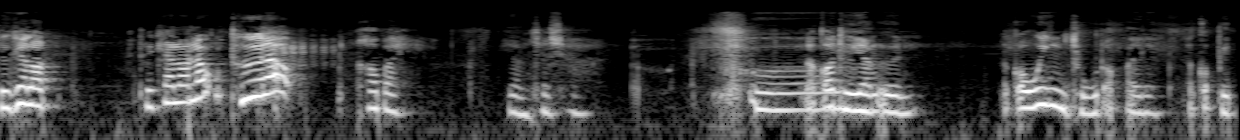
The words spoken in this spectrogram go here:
ถือแครอท ถือแครอทแล้ว ถือแล้ว เข้าไป อย่างช้าเออๆแล้วก็ถืออย่างอื่น แล้วก็วิ่งฉูดออกไปเลย แล้วก็ปิด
